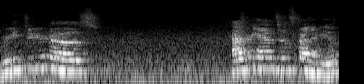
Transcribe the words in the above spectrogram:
Breathe through your nose. Have your hands in front of you.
